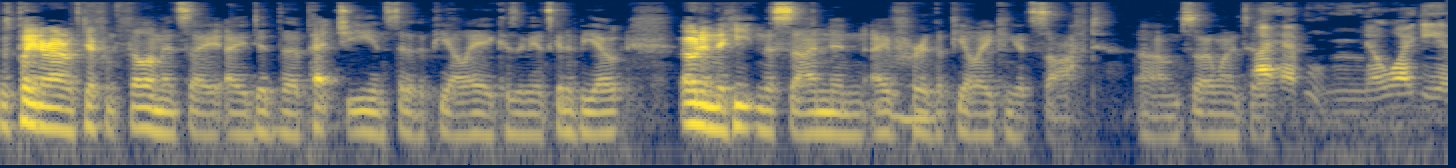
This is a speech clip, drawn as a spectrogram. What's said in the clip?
was playing around with different filaments. I, I did the PET G instead of the PLA because I mean it's going to be out out in the heat and the sun, and I've heard the PLA can get soft Um, so I wanted to. I have no idea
